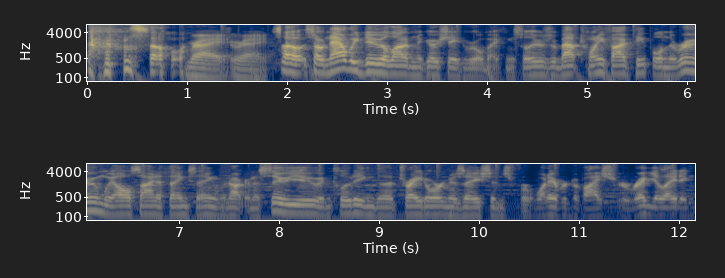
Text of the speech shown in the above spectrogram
so Right, right. so so now we do a lot of negotiated rulemaking. So there's about 25 people in the room. We all sign a thing saying we're not going to sue you, including the trade organizations for whatever device you're regulating.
